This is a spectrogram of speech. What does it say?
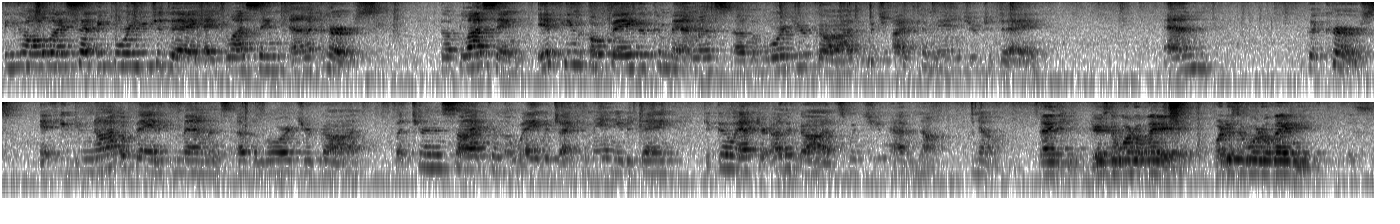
Behold, I set before you today a blessing and a curse. The blessing, if you obey the commandments of the Lord your God, which I command you today, and the curse, if you do not obey the commandments of the Lord your God, but turn aside from the way which I command you today to go after other gods which you have not known. Thank you. Here's the word obey again. What does the word obey mean? This is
